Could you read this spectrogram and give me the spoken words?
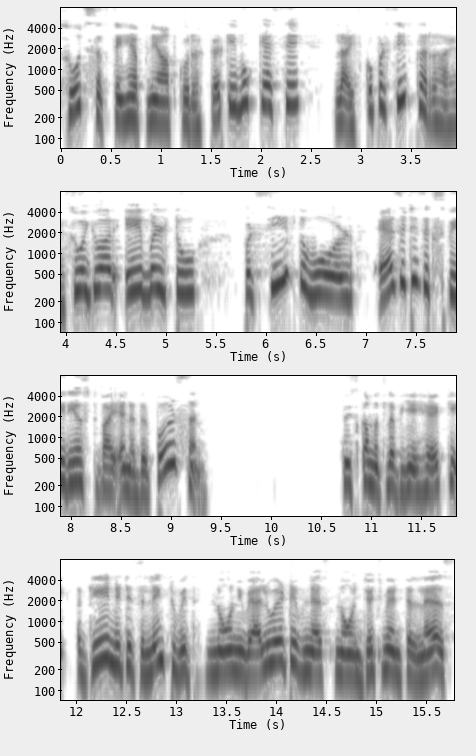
سوچ سکتے ہیں اپنے آپ کو رکھ کر کہ وہ کیسے لائف کو پرسیو کر رہا ہے. So you are able to perceive the world as it is experienced by an other person تو اس کا مطلب یہ ہے کہ again it is linked with non evaluativeness non judgmentalness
